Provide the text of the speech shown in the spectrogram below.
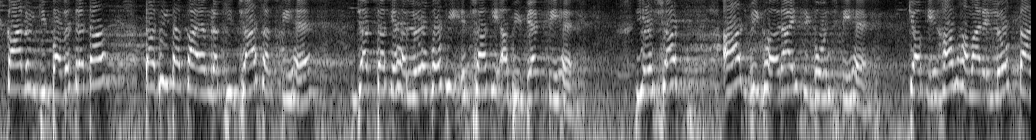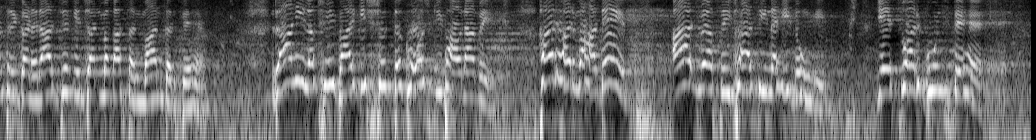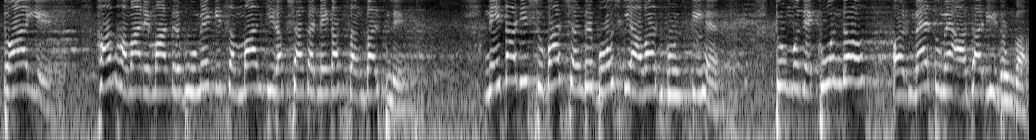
कानून की पवित्रता तभी तक कायम रखी जा सकती है जब तक यह लोगों की इच्छा की अभिव्यक्ति है। यह शब्द आज भी गहराई से गूंजती है, क्योंकि हम हमारे लोकतांत्रिक गणराज्य के जन्म का सम्मान करते हैं। रानी लक्ष्मीबाई की शुद्ध घोष की भावना में हर हर महादेव आज मैं अपनी झांसी नहीं दूँगी। ये स्वर गूंजते हैं। तो आइए, हम हमारे मातृभूमि की सम्मान की रक्षा करने का संकल्प लें। नेताजी सुभाष चंद्र बोस की आवाज़ गूंजती है। तुम मुझे खून दो और मैं तुम्हें आज़ादी दूँगा।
